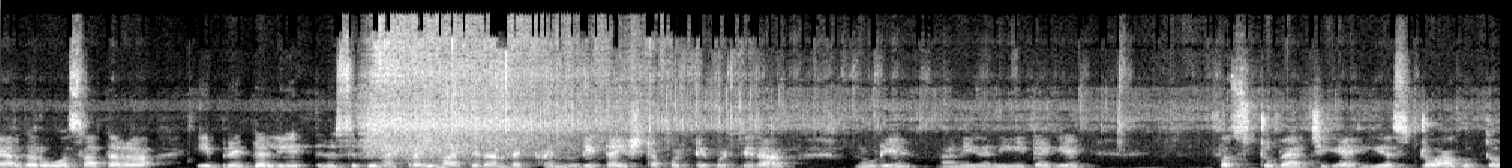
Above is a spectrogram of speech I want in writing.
ಯಾರಿಗಾರು ಹೊಸ ಥರ ಈ ಬ್ರೆಡ್ಡಲ್ಲಿ ರೆಸಿಪಿನ ಟ್ರೈ ಮಾಡ್ತೀರಾ ಅಂದರೆ ಖಂಡಿತ ಇಷ್ಟಪಟ್ಟೆ ಪಡ್ತೀರಾ? ನೋಡಿ, ನಾನೀಗ ನೀಟಾಗಿ ಫಸ್ಟು ಬ್ಯಾಚಿಗೆ ಎಷ್ಟು ಆಗುತ್ತೋ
